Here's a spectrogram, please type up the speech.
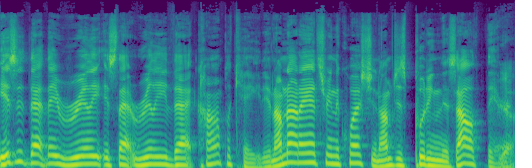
Is it that they really, is that really that complicated? And I'm not answering the question. I'm just putting this out there, yeah,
